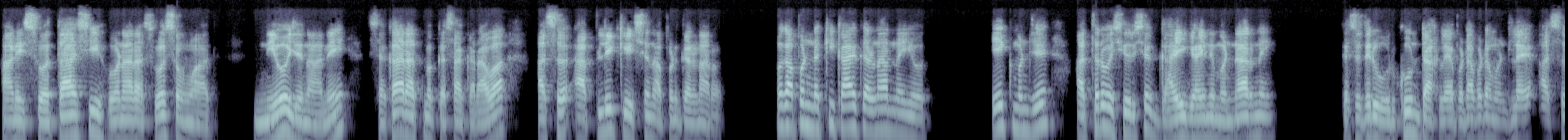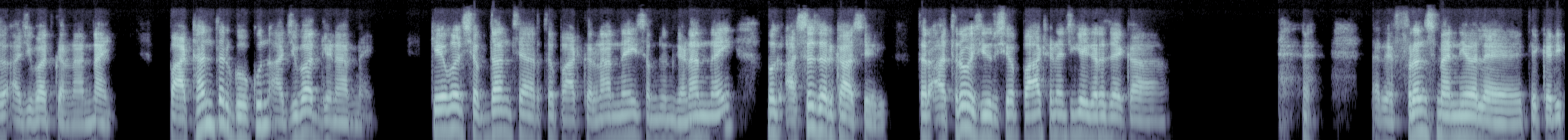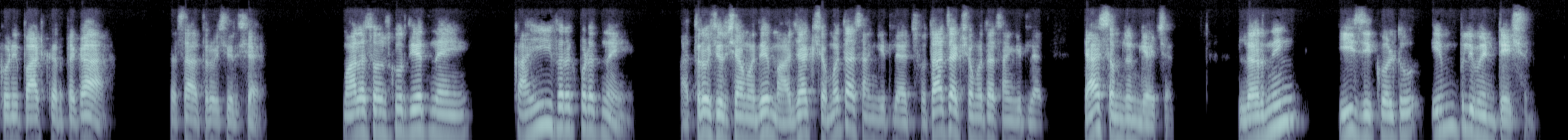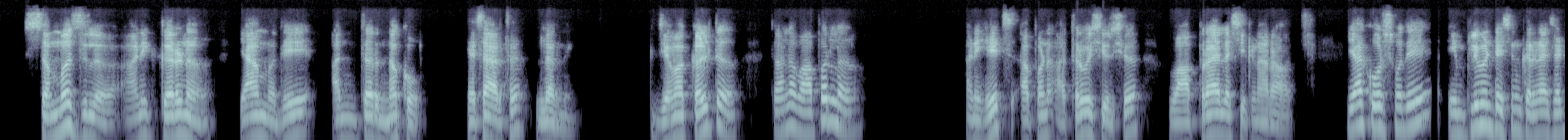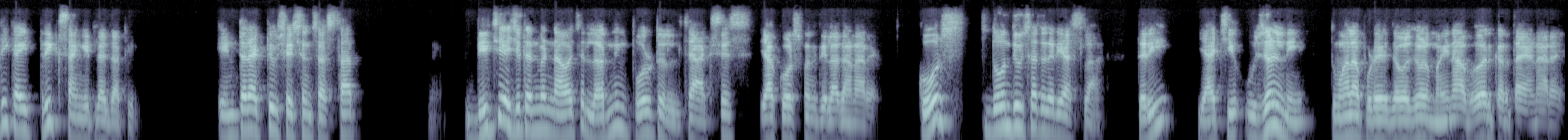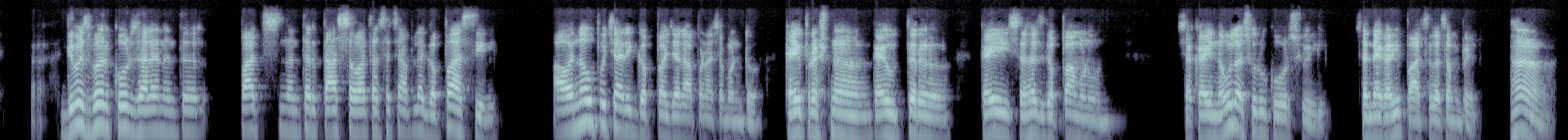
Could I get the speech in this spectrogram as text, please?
आणि स्वतःशी होणारा स्वसंवाद नियोजनाने सकारात्मक कसा करावा, असं ऍप्लिकेशन आपण करणार आहोत. मग आपण नक्की काय करणार नाही आहोत? एक म्हणजे अथर्वशीर्ष घाईघाईने म्हणणार नाही. कसं तरी उरकून टाकलंय, पटापटा म्हटलंय, असं अजिबात करणार नाही. पाठांतर गोकून अजिबात घेणार नाही. केवळ शब्दांचे अर्थ पाठ करणार नाही, समजून घेणार नाही. मग असं जर का असेल, तर अथर्व शीर्ष पाठ येण्याची काही गरज आहे का? रेफरन्स मॅन्युअल आहे. ते कधी कोणी पाठ करतं का? तसा अथर्वशीर्ष आहे. मला संस्कृत येत नाही. काहीही फरक पडत नाही. अथर्व शीर्षामध्ये माझ्या क्षमता सांगितल्या आहेत, स्वतःच्या क्षमता सांगितल्या आहेत, त्या समजून घ्यायच्यात. Learning is equal to implementation. समजलं आणि करणं यामध्ये अंतर नको. याचा अर्थ लर्निंग. जेव्हा कळतं, त्याला वापरलं. आणि हेच आपण अथर्वशीर्ष वापरायला शिकणार आहोत. या कोर्समध्ये इम्प्लिमेंटेशन करण्यासाठी काही ट्रिक्स सांगितल्या जातील. इंटरॅक्टिव्ह सेशन्स असतात. डीजी एज्युटेनमेंट नावाचं लर्निंग पोर्टलचा ऍक्सेस या कोर्समध्ये दिला जाणार आहे. कोर्स दोन दिवसाचा जरी असला, तरी याची उजळणी तुम्हाला पुढे जवळजवळ महिनाभर करता येणार आहे. दिवसभर कोर्स झाल्यानंतर पाच नंतर तास, सव्वा तासाच्या आपल्या गप्पा असतील. अनौपचारिक गप्पा ज्याला आपण असं म्हणतो. काही प्रश्न, काही उत्तरं, काही सहज गप्पा म्हणून. सकाळी नऊला सुरू कोर्स होईल. संध्याकाळी पाचला संपेल. हां.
